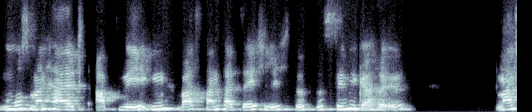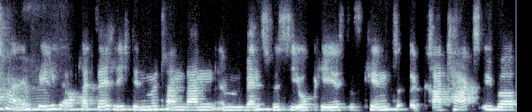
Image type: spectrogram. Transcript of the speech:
muss man halt abwägen, was dann tatsächlich das, das Sinnigere ist. Manchmal empfehle ich auch tatsächlich den Müttern dann, ähm, wenn es für sie okay ist, das Kind äh, gerade tagsüber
